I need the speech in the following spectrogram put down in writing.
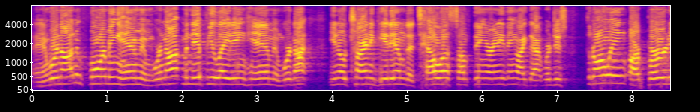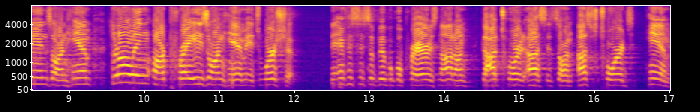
And we're not informing Him and we're not manipulating Him and we're not, you know, trying to get Him to tell us something or anything like that. We're just throwing our burdens on Him, throwing our praise on Him. It's worship. The emphasis of biblical prayer is not on God toward us, it's on us towards Him.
